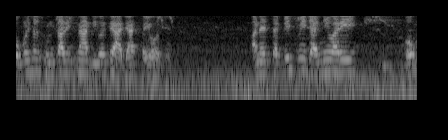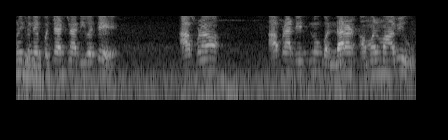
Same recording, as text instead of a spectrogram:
ઓગણીસો સુડતાલીસના દિવસે આઝાદ થયો હતો. અને છવ્વીસમી જાન્યુઆરી ઓગણીસો ને પચાસના દિવસે આપણા આપણા દેશનું બંધારણ અમલમાં આવ્યું.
